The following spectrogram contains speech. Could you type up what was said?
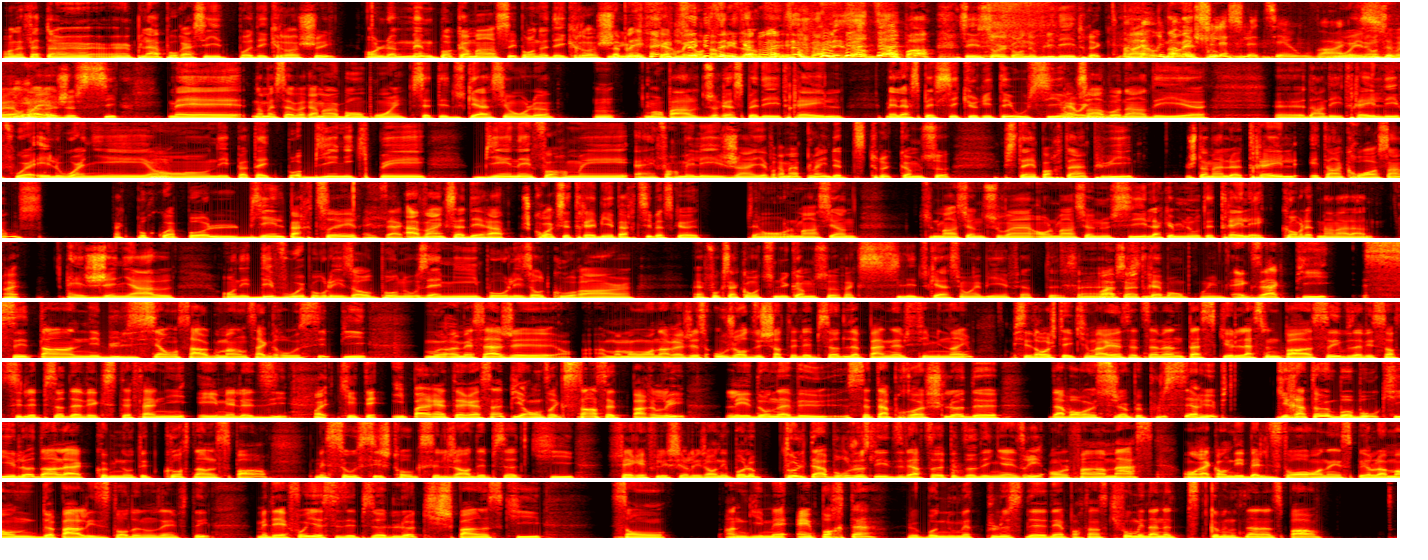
On a fait un, un plan pour essayer de pas décrocher. On l'a même pas commencé, puis on a décroché. Le plan est fermé, on C'est- ferme les ordi. On ferme les ordi à part. C'est sûr qu'on oublie des trucs. Marc-André, que je tu laisses le tien ouvert. Oui, non, c'est vrai, on enregistre ici. Mais non, mais c'est vraiment un bon point, cette éducation-là. Mm. On parle du respect des trails, mais l'aspect sécurité aussi. Ah on oui. s'en va dans des, euh, euh, dans des trails, des fois éloignés. Mm. On n'est peut-être pas bien équipé, bien informé, informer les gens. Il y a vraiment plein de petits trucs comme ça. Puis c'est important. Puis, justement, le trail est en croissance. Fait que pourquoi pas le- bien le partir Exact. avant que ça dérape? Je crois que c'est très bien parti parce que on le mentionne, tu le mentionnes souvent, on le mentionne aussi, la communauté de trail est complètement malade. Ouais. Elle est géniale. On est dévoué pour les autres, pour nos amis, pour les autres coureurs. Il faut que ça continue comme ça. Fait que si l'éducation est bien faite, c'est un, Ouais, un très bon point. Exact. Puis c'est en ébullition, ça augmente, ça grossit. Puis moi, un message, euh, à un moment où on enregistre, aujourd'hui, je sortais l'épisode, le panel féminin. Puis c'est drôle, je t'ai écrit Maria cette semaine parce que la semaine passée, vous avez sorti l'épisode avec Stéphanie et Mélodie, qui était hyper intéressant. Puis on dirait que sans s'être parlé, les deux, on avait eu cette approche-là de d'avoir un sujet un peu plus sérieux, puis gratter un bobo qui est là dans la communauté de course, dans le sport. Mais ça aussi, je trouve que c'est le genre d'épisode qui fait réfléchir les gens. On n'est pas là tout le temps pour juste les divertir et dire des niaiseries. On le fait en masse. On raconte des belles histoires. On inspire le monde de par les histoires de nos invités. Mais des fois, il y a ces épisodes-là qui, je pense, qui sont, entre guillemets, importants. Je ne veux pas nous mettre plus d'importance qu'il faut, mais dans notre petite communauté, dans notre sport,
